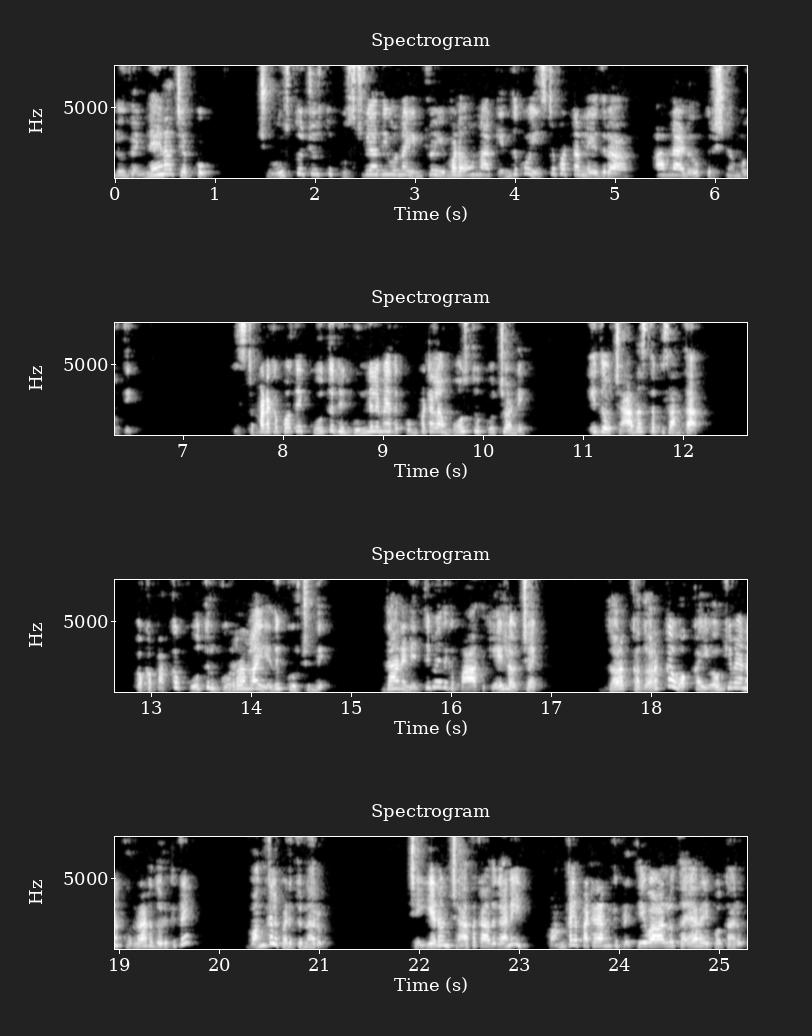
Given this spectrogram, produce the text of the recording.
నువ్వెన్నైనా చెప్పు. చూస్తూ చూస్తూ కుష్ఠవ్యాధి ఉన్న ఇంట్లో ఇవ్వడం నాకెందుకో ఇష్టపడటం లేదురా అన్నాడు కృష్ణమూర్తి. ఇష్టపడకపోతే కూతుర్ని గుండెల మీద కుంపటలా మోస్తూ కూర్చోండి. ఇదో చాదస్తపు సంత. ఒక పక్క కూతురు గుర్రంలా ఎదిగి కూర్చుంది. దాని నెత్తి మీదకి వచ్చాయి దొరక్క దొరక్క ఒక్క యోగ్యమైన కుర్రాడు దొరికితే వంకలు పెడుతున్నారు. చెయ్యడం చేత కాదు గాని వంకలు పెట్టడానికి ప్రతి వాళ్ళు తయారైపోతారు.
